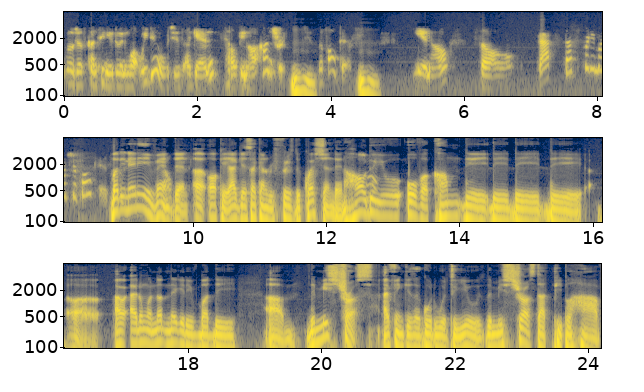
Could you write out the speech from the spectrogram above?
we'll just continue doing what we do, which is again helping our country. Mm-hmm. The focus. Mm-hmm you know. So that's that's pretty much the focus. But in any event, then uh, okay, I guess I can rephrase the question. Then, how do you overcome the the the the uh, I, I don't want not negative, but the um, the mistrust, I think is a good word to use. The mistrust that people have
